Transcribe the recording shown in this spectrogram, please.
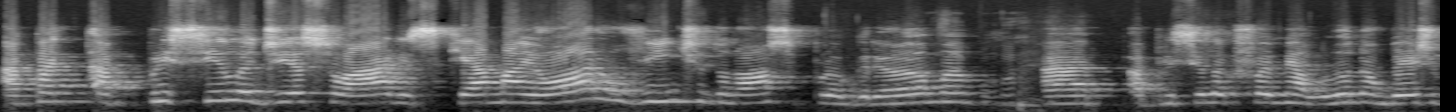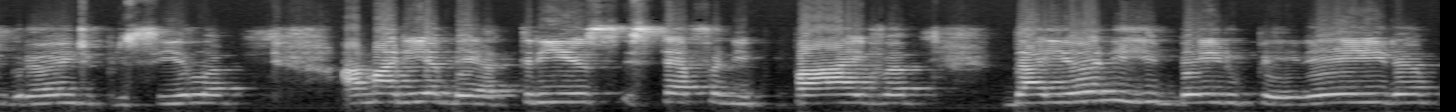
a, a, Priscila Dias Soares, que é a maior ouvinte do nosso programa, a, a, Priscila que foi minha aluna, um beijo grande, Priscila, a Maria Beatriz, Stephanie Paiva, Daiane Ribeiro Pereira,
